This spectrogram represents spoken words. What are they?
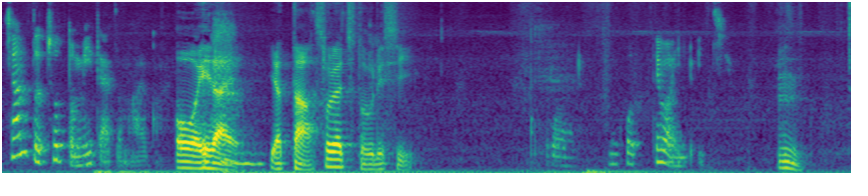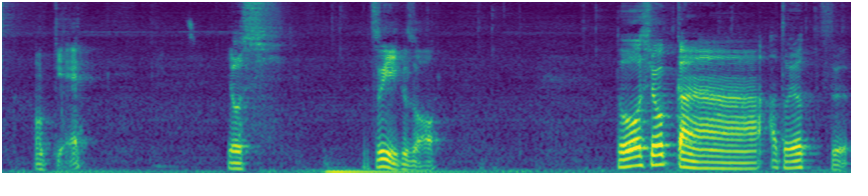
ちゃんとちょっと見たやつもあるから。おー偉いやったそれはちょっと嬉しい残ってはいる、一応。うん。オッケー。よし。次行くぞ。どうしよっかなあと4つ。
